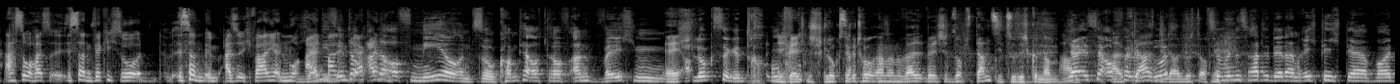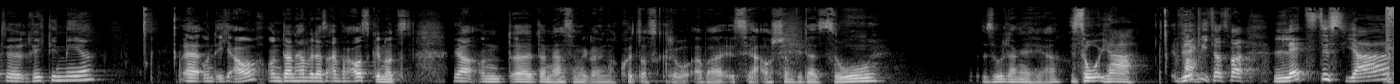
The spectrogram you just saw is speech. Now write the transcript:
Ach so, hast, ist dann wirklich so, ist dann, im, also ich war ja nur Ja, die einmal im sind doch Berghain. alle auf Nähe und so. Kommt ja auch drauf an, welchen Ey, Schluck sie getrunken Nicht welchen Schluck sie getrunken haben, sondern wel- welche Substanz sie zu sich genommen haben. Ja, ist ja auch also völlig klar, die. Lust auf mich. Zumindest hatte der dann richtig, der wollte richtig Nähe. Äh, und ich auch. Und dann haben wir das einfach ausgenutzt. Ja, und äh, danach sind wir, glaube ich, noch kurz aufs Klo. Aber ist ja auch schon wieder so, so lange her. So, ja. Wirklich, das war letztes Jahr.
